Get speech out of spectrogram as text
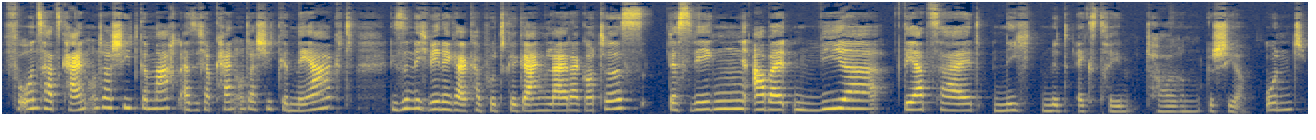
für uns hat es keinen Unterschied gemacht. Also ich habe keinen Unterschied gemerkt. Die sind nicht weniger kaputt gegangen, leider Gottes. Deswegen arbeiten wir derzeit nicht mit extrem teuren Geschirr. Und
